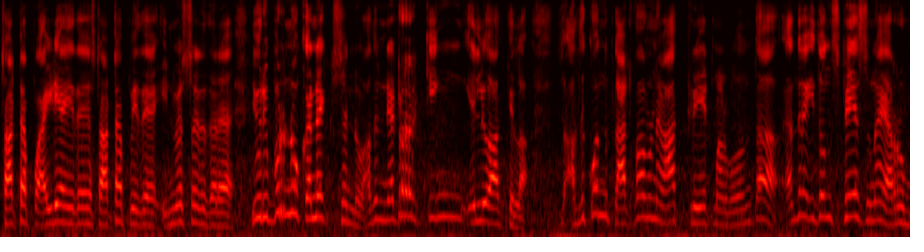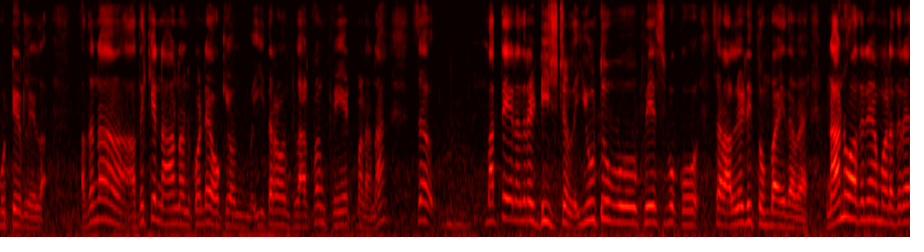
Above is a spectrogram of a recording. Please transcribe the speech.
ಸ್ಟಾರ್ಟಪ್ ಐಡಿಯಾ ಇದೆ ಸ್ಟಾರ್ಟಪ್ ಇದೆ ಇನ್ವೆಸ್ಟರ್ ಇದ್ದಾರೆ ಇವರಿಬ್ಬರೂ ಕನೆಕ್ಷನ್ನು ಅದು ನೆಟ್ವರ್ಕಿಂಗ್ ಎಲ್ಲೂ ಆಗ್ತಿಲ್ಲ. ಸೊ ಅದಕ್ಕೊಂದು ಪ್ಲಾಟ್ಫಾರ್ಮ್ನ ಯಾಕೆ ಕ್ರಿಯೇಟ್ ಮಾಡ್ಬೋದು ಅಂತ, ಅಂದರೆ ಇದೊಂದು ಸ್ಪೇಸನ್ನ ಯಾರೂ ಮುಟ್ಟಿರಲಿಲ್ಲ. ಅದನ್ನು, ಅದಕ್ಕೆ ನಾನು ಅಂದ್ಕೊಂಡೆ ಓಕೆ ಒಂದು ಈ ಥರ ಒಂದು ಪ್ಲಾಟ್ಫಾರ್ಮ್ ಕ್ರಿಯೇಟ್ ಮಾಡೋಣ. ಸೊ ಮತ್ತೆ ಏನಂದರೆ digital YouTube Facebook sir already ತುಂಬ ಇದ್ದಾವೆ ನಾನು ಅದನ್ನೇ ಮಾಡಿದ್ರೆ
